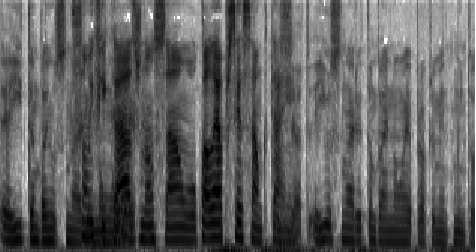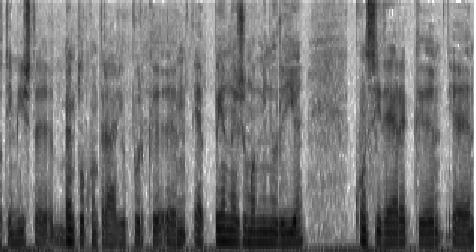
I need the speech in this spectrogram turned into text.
aí também o cenário são eficazes, não, é... não são? Ou qual é a percepção que têm? Exato, aí o cenário também não é propriamente muito otimista, bem pelo contrário, porque é apenas uma minoria considera que eh,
